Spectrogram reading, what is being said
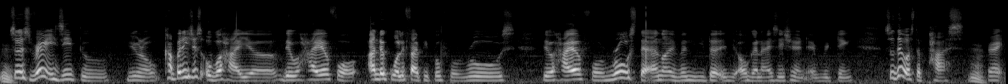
Mm. So it's very easy to, you know, companies just overhire. They will hire for underqualified people for roles. They will hire for roles that are not even needed in the organization and everything. So that was the past, mm. right?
